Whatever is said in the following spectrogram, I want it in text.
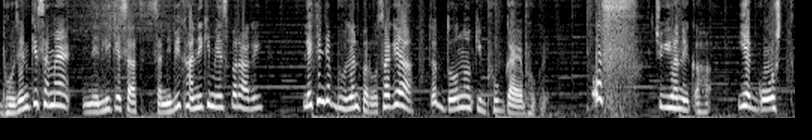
भोजन के समय नेली के साथ सनी भी खाने की मेज पर आ गई। लेकिन जब भोजन परोसा गया तो दोनों की भूख गायब हो गई। उफ चूहा ने कहा यह गोश्त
